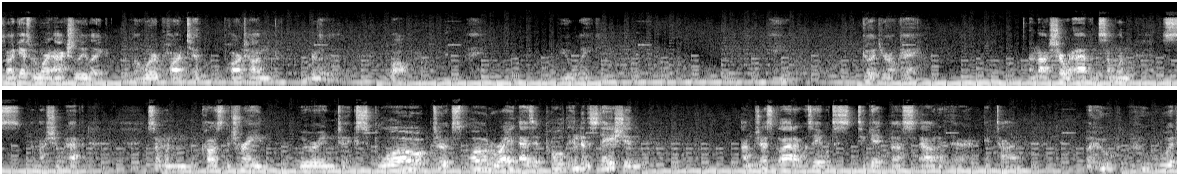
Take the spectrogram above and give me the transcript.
So I guess we weren't actually like lower part parton. Wow Hey. you awake? Good, you're okay. I'm not sure what happened. Someone... I'm not sure what happened. Someone caused the train we were in to explode, to explode right as it pulled into the station. I'm just glad I was able to, to get us out of there in time. But who, who would...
